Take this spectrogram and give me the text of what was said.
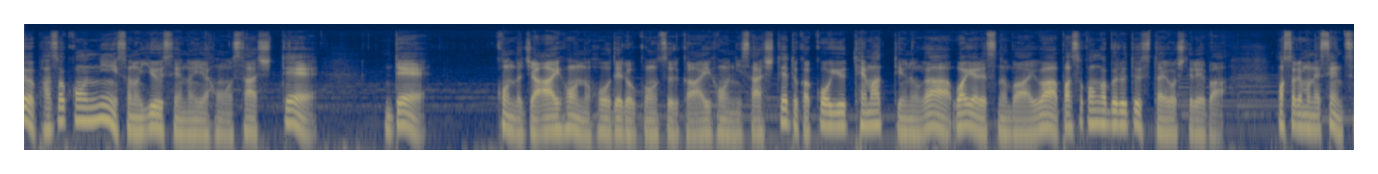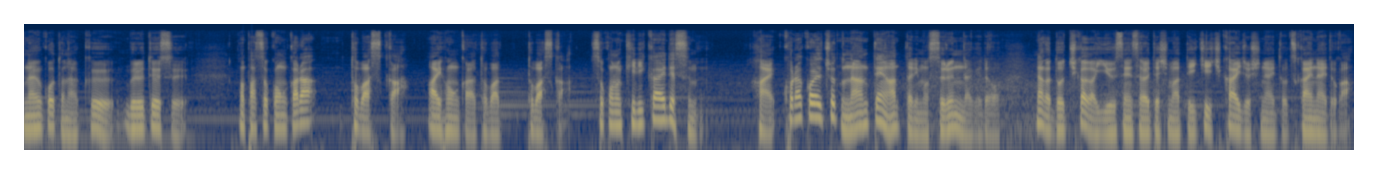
えばパソコンにその有線のイヤホンを挿して、で、今度じゃあ iPhone の方で録音するか iPhone に挿してとかこういう手間っていうのがワイヤレスの場合はパソコンが Bluetooth 対応してれば、まあ、それもね線つなぐことなく Bluetooth、まあ、パソコンから飛ばすか、iPhone から飛ば飛ばすか、そこの切り替えで済む。はい。これはこれちょっと難点あったりもするんだけど、なんかどっちかが優先されてしまって、いちいち解除しないと使えないとか、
